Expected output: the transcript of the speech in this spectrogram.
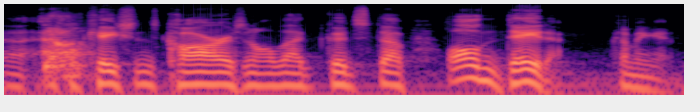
uh, yeah. applications, cars and all that good stuff, all data coming in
